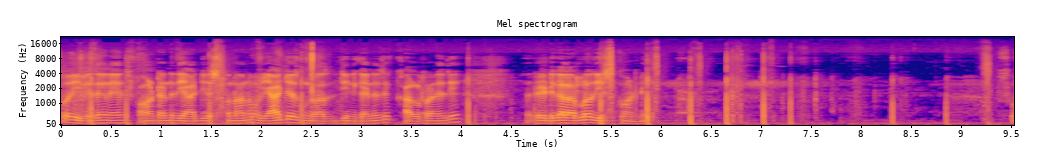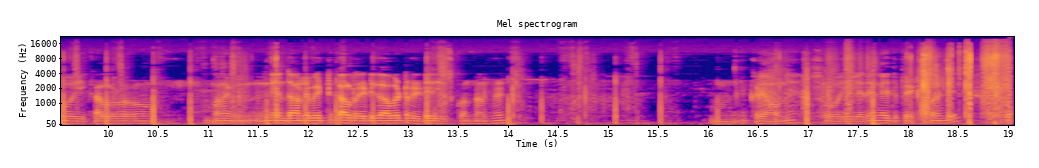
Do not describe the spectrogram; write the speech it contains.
సో ఈ విధంగా నేను ఫాంట్ అనేది యాడ్ చేసుకున్నాను. యాడ్ చేసుకున్న తర్వాత దీనికి అనేది కలర్ అనేది రెడ్ కలర్లో తీసుకోండి. సో ఈ కలర్ మనకి నేను దాంట్లో పెట్టిన కలర్ రెడ్ కాబట్టి రెడ్డే తీసుకుంటున్నాను ఫ్రెండ్స్. ఇక్కడే ఉంది. సో ఈ విధంగా అయితే పెట్టుకోండి. సో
